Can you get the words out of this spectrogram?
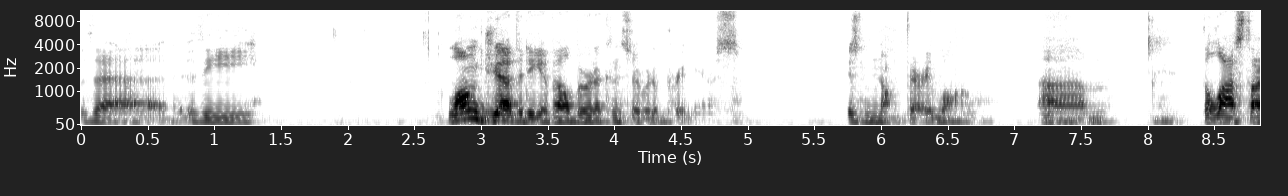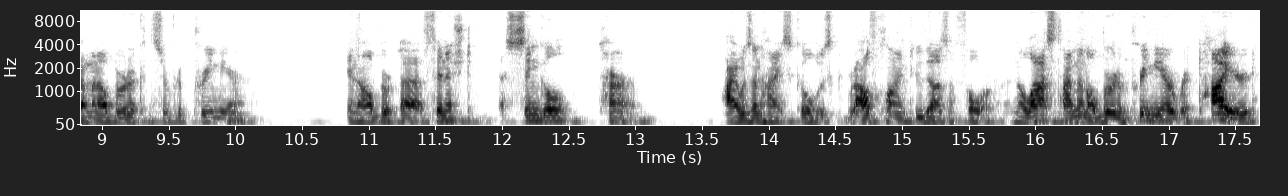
The the longevity of Alberta Conservative premiers is not very long. Um, the last time an Alberta Conservative premier in Alberta, uh, finished a single term. I was in high school was Ralph Klein 2004. And the last time an Alberta premier retired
